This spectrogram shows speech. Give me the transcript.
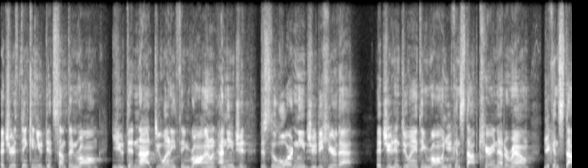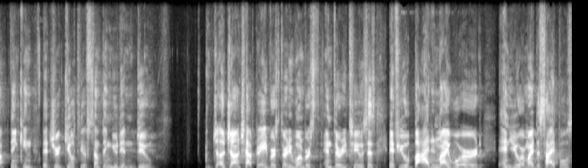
that you're thinking you did something wrong. You did not do anything wrong. And I need you, just the Lord needs you to hear that. That you didn't do anything wrong. You can stop carrying that around. You can stop thinking that you're guilty of something you didn't do. John chapter 8, verse 31 verse, and 32 says, If you abide in my word, and you are my disciples,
